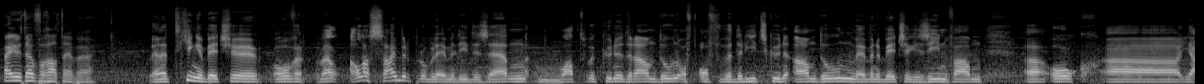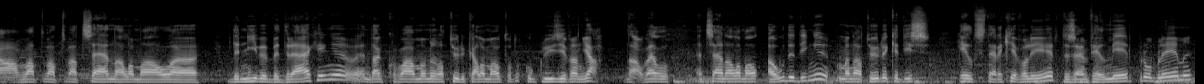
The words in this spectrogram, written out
waar jullie het over gehad hebben? Het ging een beetje over wel alle cyberproblemen die er zijn, wat we kunnen eraan doen of of we er iets kunnen aan doen. We hebben een beetje gezien van eh, ook eh, ja, wat, wat, wat zijn allemaal eh, de nieuwe bedreigingen. En dan kwamen we natuurlijk allemaal tot de conclusie van ja, nou wel, het zijn allemaal oude dingen, maar natuurlijk het is heel sterk geëvolueerd. Er zijn veel meer problemen.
